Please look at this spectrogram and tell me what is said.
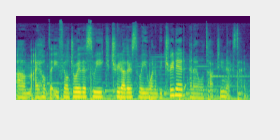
Um, I hope that you feel joy this week. Treat others the way you want to be treated, and I will talk to you next time.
